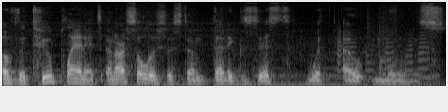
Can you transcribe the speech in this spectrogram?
of the two planets in our solar system that exists without moons.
